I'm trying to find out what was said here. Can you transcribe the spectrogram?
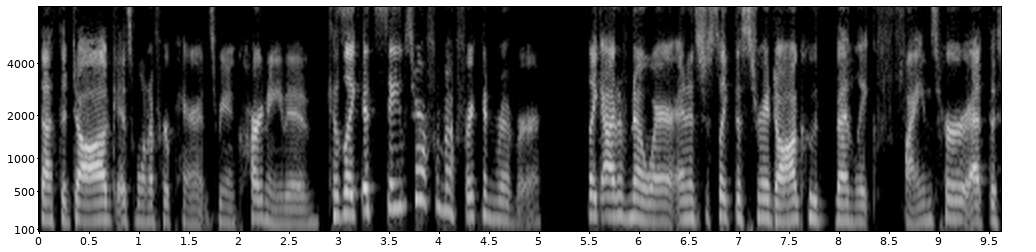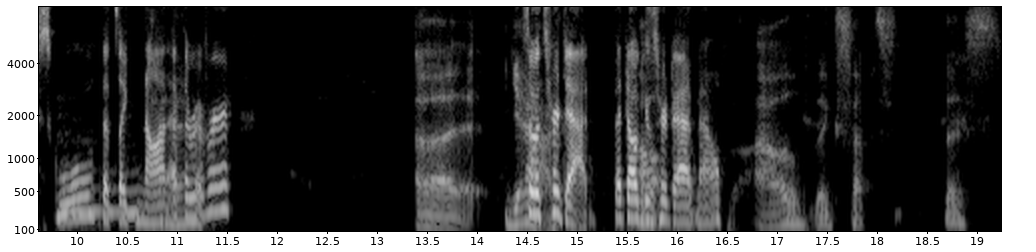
that the dog is one of her parents reincarnated because like it saves her from a freaking river. Like out of nowhere, and it's just like the stray dog who then like finds her at the school that's like not at the river. Uh, yeah. So it's her dad. That dog is Oh. her dad now. I'll accept this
